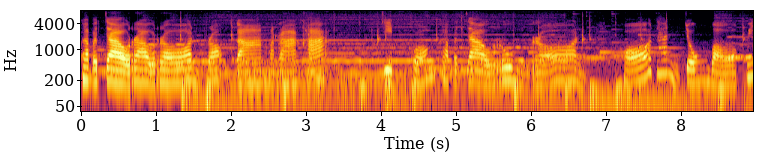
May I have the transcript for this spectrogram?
ข้าพเจ้าเร่าร้อนเพราะกามราคะ จิตของข้าพเจ้ารุ่มร้อน ขอท่านจงบอกวิ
